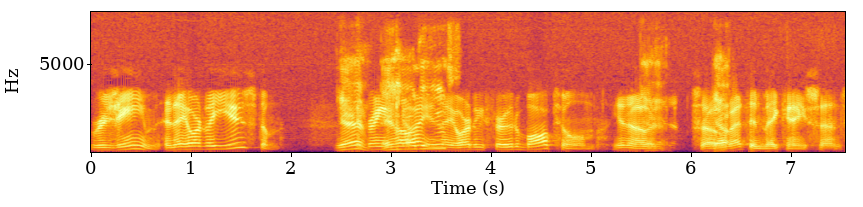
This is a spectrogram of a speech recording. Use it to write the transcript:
regime, and they hardly used him. Yeah, they bring a guy and they hardly threw the ball to him. You know, yeah. so yep. that didn't make any sense.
